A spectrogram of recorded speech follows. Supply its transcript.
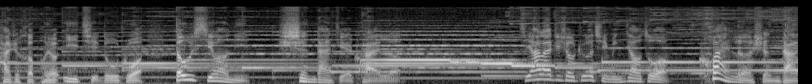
还是和朋友一起度过都希望你圣诞节快乐。接下来这首歌曲名叫做快乐圣诞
